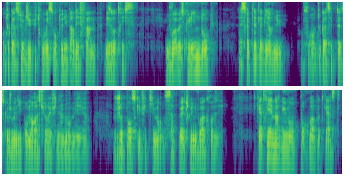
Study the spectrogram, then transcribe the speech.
en tout cas ceux que j'ai pu trouver, sont tenus par des femmes, des autrices. Une voix masculine, donc, elle serait peut-être la bienvenue. en tout cas, c'est peut-être ce que je me dis pour me rassurer finalement, mais euh, je pense qu'effectivement, ça peut être une voie à creuser. Quatrième argument, pourquoi un podcast?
